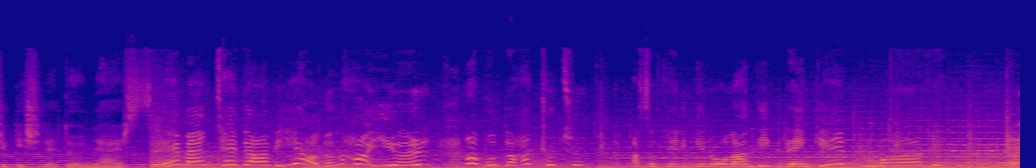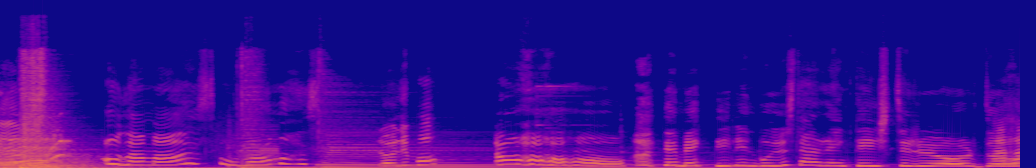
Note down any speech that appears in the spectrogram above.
Açık yeşile dönerse hemen tedaviyi alın. Hayır. Ha, bu daha kötü. Asıl tehlikeli olan değil rengi mavi. Olamaz. Olamaz. Lollipop. Oh, demek dilin bu yüzden renk değiştiriyordu. Aha.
